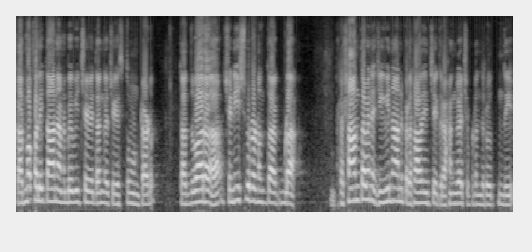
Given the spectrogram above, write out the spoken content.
కర్మ ఫలితాన్ని అనుభవించే విధంగా చేస్తూ ఉంటాడు. తద్వారా శనీశ్వరుడు అంతా కూడా ప్రశాంతమైన జీవనాన్ని ప్రసాదించే గ్రహంగా చెప్పడం జరుగుతుంది.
